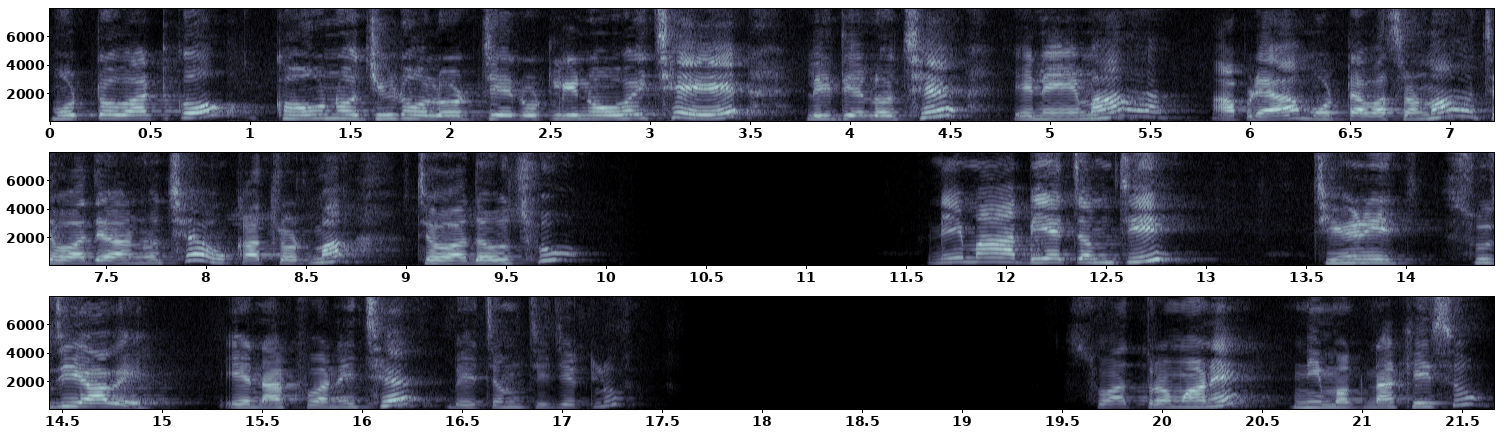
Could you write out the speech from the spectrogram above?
મોટો વાટકો ઘઉંનો ઝીણો લોટ જે રોટલીનો હોય છે, એ લીધેલો છે. એને એમાં આપણે આ મોટા વાસણમાં જવા દેવાનું છે. હું કાથરોટમાં જવા દઉં છું. ને એમાં બે ચમચી ઝીણી સૂજી આવે એ નાખવાની છે. બે ચમચી જેટલું. સ્વાદ પ્રમાણે નિમક નાખીશું.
